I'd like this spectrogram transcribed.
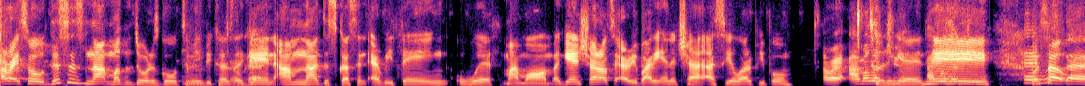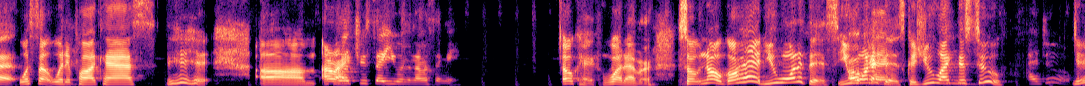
all right. So this is not mother daughter's goal to me because Okay. again, I'm not discussing everything with my mom. Again, shout out to everybody in the chat. I see a lot of people All right, I'm gonna let you. in. Let you- Hey, hey, what's what's, up? That? what's up with it podcast? um, all right. let you say you, and then I'm gonna say me. Okay, whatever. So no, go ahead. You wanted this. You wanted this because you like this too. I do. Yeah,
